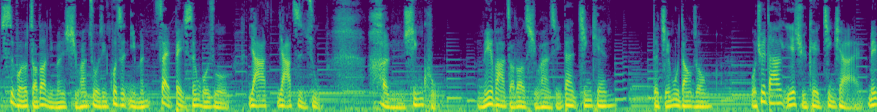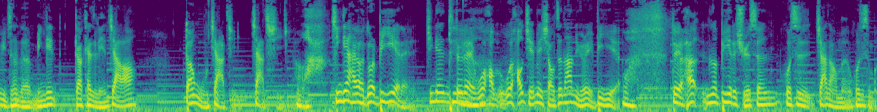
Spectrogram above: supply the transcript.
是否有找到你们喜欢做的事情，或者你们在被生活所压压制住，很辛苦，没有办法找到喜欢的事情。但今天的节目当中，我觉得大家也许可以静下来，maybe 真的明天要开始连假了。端午假期假期哇！今天还有很多人毕业嘞，今天对不对？我好我好姐妹小珍她女儿也毕业哇！对，还有那毕业的学生或是家长们或是什么，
